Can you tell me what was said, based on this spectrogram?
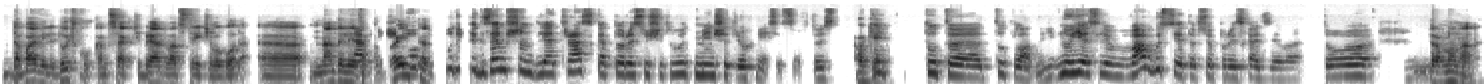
добавили дочку в конце октября 2023 года. Э, надо ли так, это поправить? Будет exemption для трасс, которые существуют меньше трех месяцев. То есть okay. Тут, тут, э, тут ладно. Но если в августе это все происходило, то... Все равно надо.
